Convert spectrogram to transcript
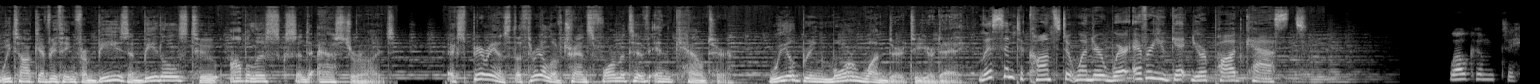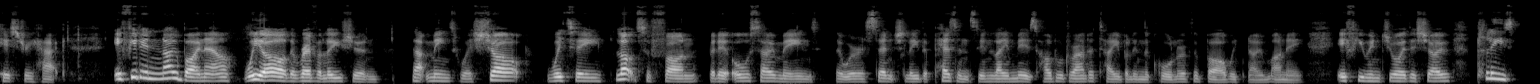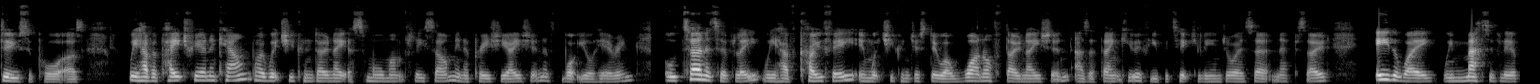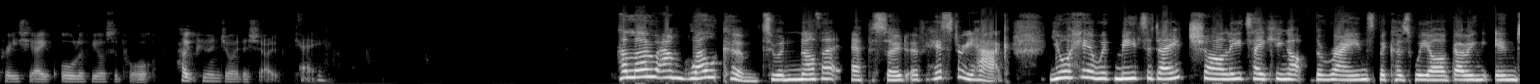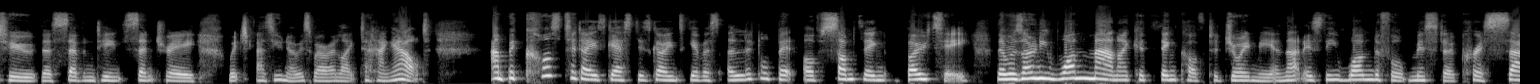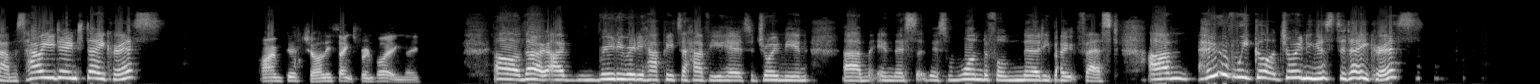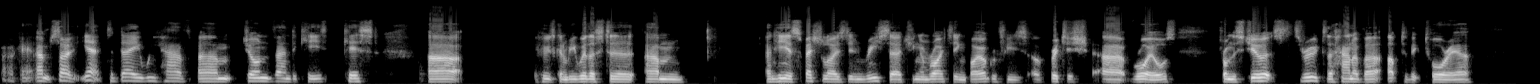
we talk everything from bees and beetles to obelisks and asteroids. Experience the thrill of transformative encounter. We'll bring more wonder to your day. Listen to Constant Wonder wherever you get your podcasts. Welcome to History Hack. If you didn't know by now, we are the revolution. That means we're sharp, witty, lots of fun, but it also means that we're essentially the peasants in Les Mis huddled round a table in the corner of the bar with no money. If you enjoy the show, please do support us. We have a Patreon account by which you can donate a small monthly sum in appreciation of what you're hearing. Alternatively, we have Ko-fi, in which you can just do a one off donation as a thank you if you particularly enjoy a certain episode. Either way, we massively appreciate all of your support. Hope you enjoy the show. Okay. Hello and welcome to another episode of History Hack. You're here with me today, Charlie, taking up the reins because we are going into the 17th century, which, as you know, is where I like to hang out. And because today's guest is going to give us a little bit of something boaty, there was only one man I could think of to join me, and that is the wonderful Mr. Chris Sams. How are you doing today, Chris? I'm good, Charlie. Thanks for inviting me. Oh no, I'm really, really happy to have you here to join me in um, in this this wonderful nerdy boat fest. Um, who have we got joining us today, Chris? Okay, um, so yeah, today we have um, John Van der Kiste, uh, who's going to be with us to, um, and he has specialised in researching and writing biographies of British uh, royals from the Stuarts through to the Hanover up to Victoria,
